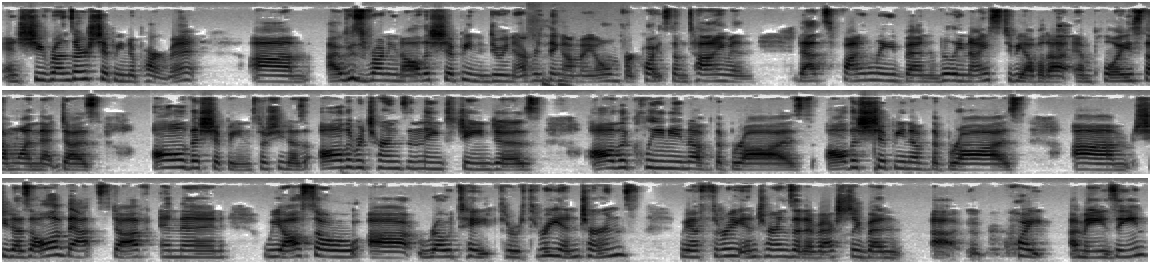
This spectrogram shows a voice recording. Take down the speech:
and she runs our shipping department. Um, I was running all the shipping and doing everything on my own for quite some time, and that's finally been really nice to be able to employ someone that does all the shipping. So she does all the returns and the exchanges, all the cleaning of the bras, all the shipping of the bras. Um, she does all of that stuff, and then we also uh, rotate through three interns. We have three interns that have actually been uh, quite amazing.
